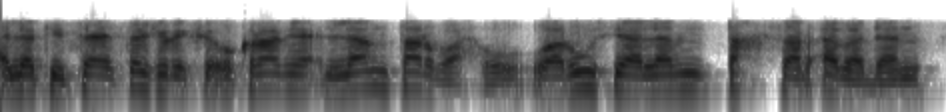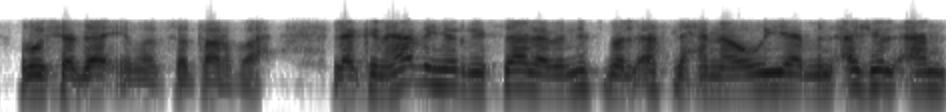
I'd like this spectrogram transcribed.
التي تجري في أوكرانيا لن تربحوا وروسيا لن تخسر أبدا. روسيا دائما ستربح. لكن هذه الرسالة بالنسبة للأسلحة النووية من أجل أن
